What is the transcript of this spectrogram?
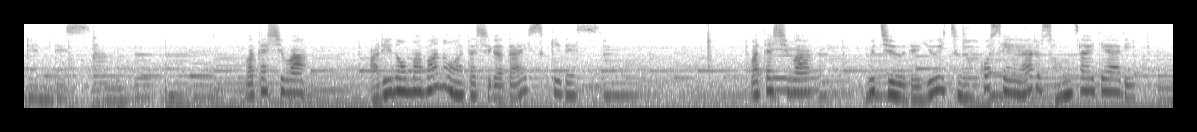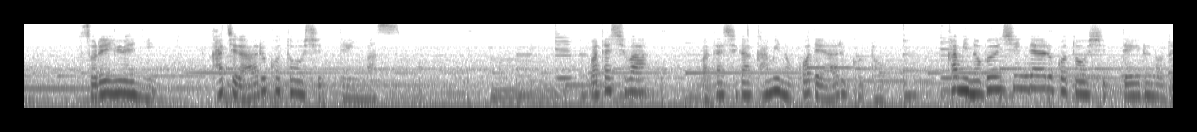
間です。私はありのままの私が大好きです。私は宇宙で唯一の個性ある存在でありそれゆえに価値があることを知っています。私は私が神の子であること神の分身であることを知っているので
